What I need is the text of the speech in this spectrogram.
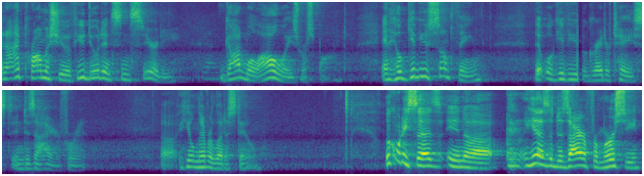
And I promise you, if you do it in sincerity, God will always respond. And He'll give you something that will give you a greater taste and desire for it. Uh, he'll never let us down. Look what he says in, uh, he has a desire for mercy.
